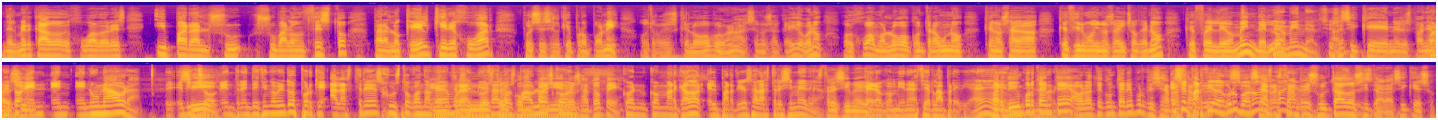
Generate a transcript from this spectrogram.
del mercado, de jugadores, y para el- su, su baloncesto, para lo que él quiere jugar, pues es el que propone. Otros es que luego, pues bueno, se nos ha caído. Bueno, hoy jugamos luego contra uno que nos ha, que firmó y nos ha dicho que no, que fue Leo Mendel. ¿no? Leo Mendel, sí, sí. Así que en el español. Por en, en- en una hora. He Sí. dicho en 35 minutos porque a las 3, justo cuando acabemos, Entran empiezan los Pablos con, compañeros a tope. Con, con marcador. El partido es a las 3 y media. tres y media, Pero conviene decir la previa. ¿eh? En Partido importante, ahora te contaré porque se Es el arrastran, partido del grupo, ¿no? Se arrastran resultados y tal, así que eso.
